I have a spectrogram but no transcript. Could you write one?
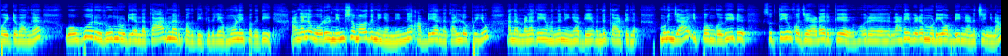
போயிட்டு வாங்க. ஒவ்வொரு ரூமுடைய அந்த கார்னர் பகுதி இருக்குது இல்லையா மூளை பகுதி அங்கெல்லாம் ஒரு நிமிஷமாவது நீங்கள் நின்று அப்படியே அந்த கல்லுப்பையும் அந்த மிளகையும் வந்து நீங்கள் அப்படியே வந்து காட்டுங்க. முடிஞ்சால் இப்போ உங்கள் வீடு சுற்றியும் கொஞ்சம் இடம் இருக்குது ஒரு நடை விட முடியும் அப்படின்னு நினச்சிங்கன்னா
